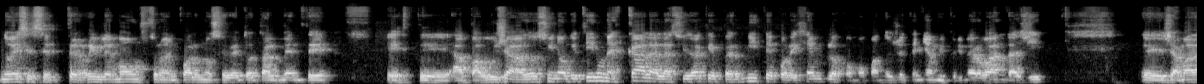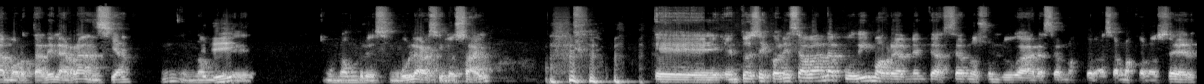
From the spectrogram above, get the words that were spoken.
no es ese terrible monstruo en el cual uno se ve totalmente este, apabullado, sino que tiene una escala la ciudad que permite, por ejemplo, como cuando yo tenía mi primer banda allí, eh, llamada Mortadela Rancia, un nombre, un nombre singular si los hay. Eh, entonces con esa banda pudimos realmente hacernos un lugar, hacernos, hacernos conocer,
